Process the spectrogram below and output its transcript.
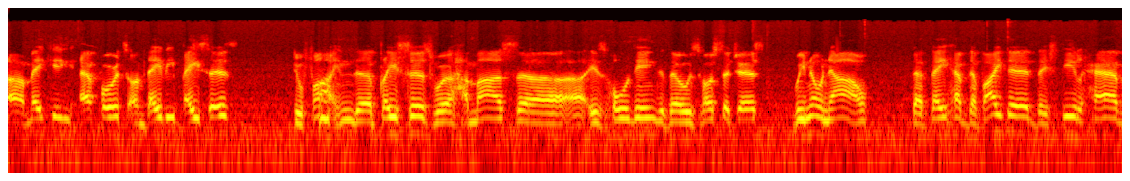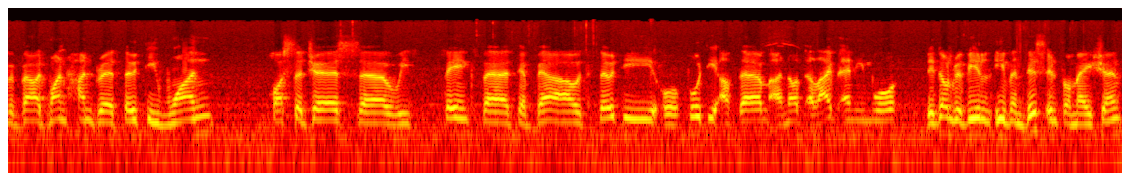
uh, making efforts on daily basis to find uh, places where Hamas uh, is holding those hostages. We know now that they have divided. They still have about 131 hostages. Uh, we think that about 30 or 40 of them are not alive anymore. They don't reveal even this information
